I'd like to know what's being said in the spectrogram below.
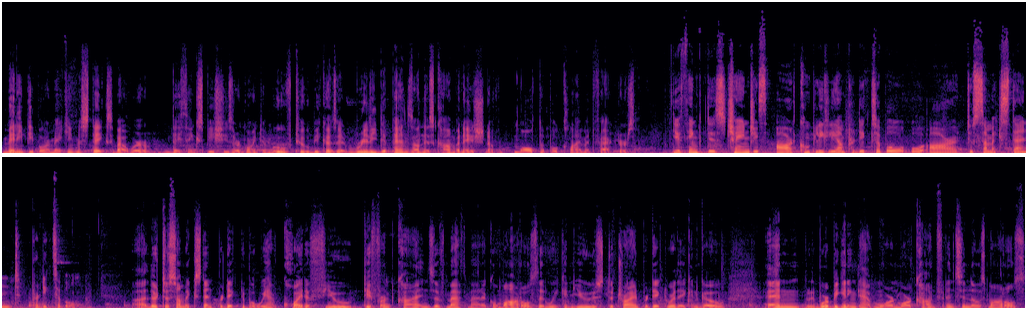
many people are making mistakes about where they think species are going to move to because it really depends on this combination of multiple climate factors. Do you think these changes are completely unpredictable or are to some extent predictable? Uh, they're to some extent predictable. We have quite a few different kinds of mathematical models that we can use to try and predict where they can go. And we're beginning to have more and more confidence in those models.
